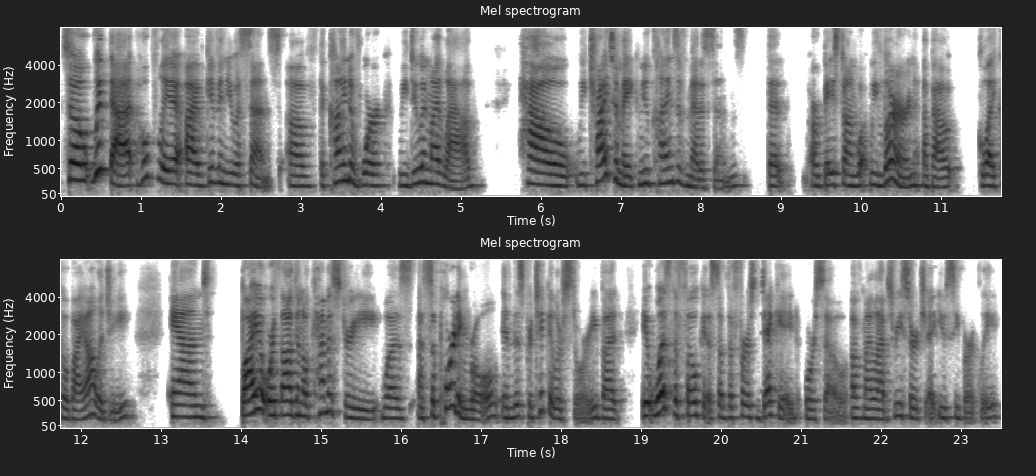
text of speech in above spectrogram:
So with that, hopefully I've given you a sense of the kind of work we do in my lab, how we try to make new kinds of medicines that are based on what we learn about glycobiology. And bioorthogonal chemistry was a supporting role in this particular story, but it was the focus of the first decade or so of my lab's research at UC Berkeley.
